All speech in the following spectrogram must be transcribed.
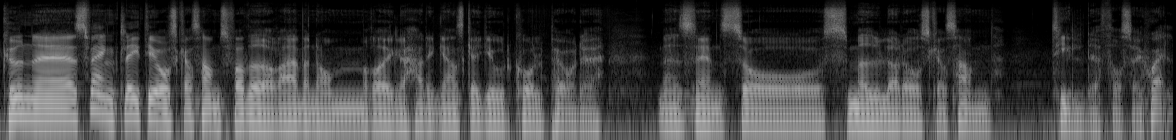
kunde eh, svängt lite i Oskarshamns favör även om Rögle hade ganska god koll på det. Men sen så smulade Oskarshamn till det för sig själv.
